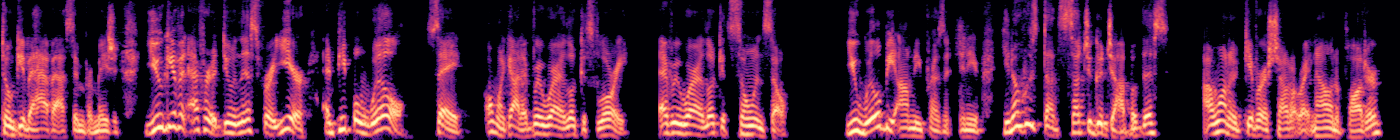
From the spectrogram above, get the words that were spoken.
Don't give a half-assed information. You give an effort at doing this for a year and people will say, Oh my God, everywhere I look, it's Lori. Everywhere I look, it's so and so. You will be omnipresent in here. You know who's done such a good job of this? I want to give her a shout out right now and applaud her.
